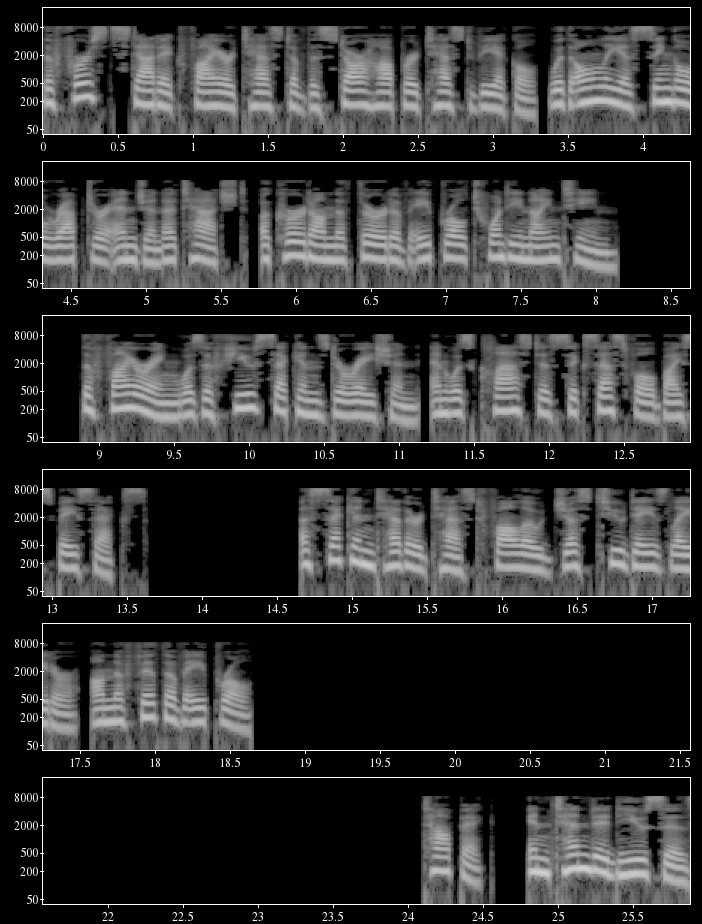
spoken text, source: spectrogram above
The first static fire test of the Starhopper test vehicle, with only a single Raptor engine attached, occurred on 3 April 2019. The firing was a few seconds duration, and was classed as successful by SpaceX. A second tethered test followed just two days later, on 5 April. Topic: Intended uses.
